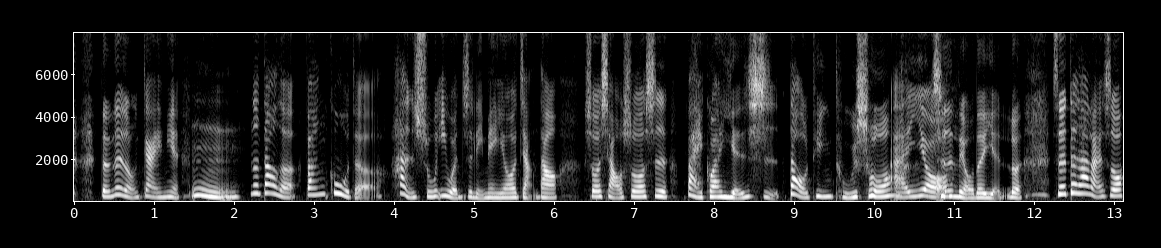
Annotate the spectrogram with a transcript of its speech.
的那种概念。嗯，那到了班固的《汉书艺文志》里面也有讲到，说小说是拜官言史、道听途说、哎呦之流的言论，所以对他来说，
